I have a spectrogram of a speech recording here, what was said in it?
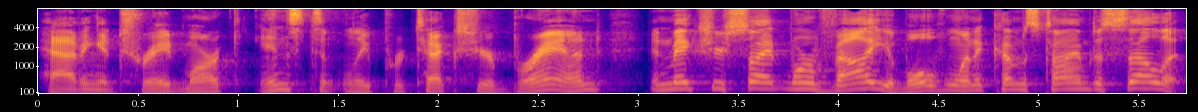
Having a trademark instantly protects your brand and makes your site more valuable when it comes time to sell it.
